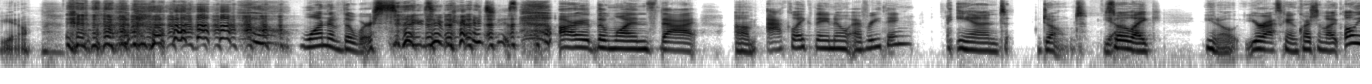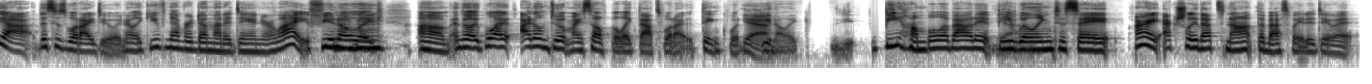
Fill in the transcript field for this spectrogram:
you know, one of the worst types of coaches are the ones that um, act like they know everything and don't. So, like, you know, you're asking a question like, "Oh yeah, this is what I do," and you're like, "You've never done that a day in your life," you know, like, um, and they're like, "Well, I, I don't do it myself, but like that's what I would think would, Yeah. you know, like, be humble about it, be Yeah. willing to say, all right, actually, that's not the best way to do it.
